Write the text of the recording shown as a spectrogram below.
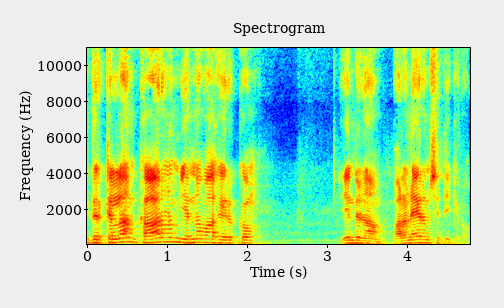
இதற்கெல்லாம் காரணம் என்னவாக இருக்கும்? என்று நாம் பல நேரம் சிந்திக்கிறோம்.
